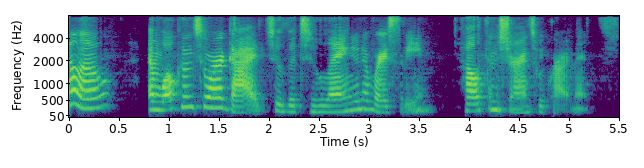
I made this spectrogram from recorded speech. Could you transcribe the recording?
Hello, and welcome to our guide to the Tulane University Health Insurance Requirements.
